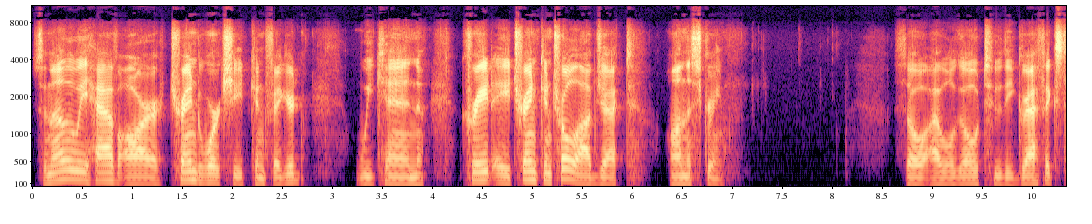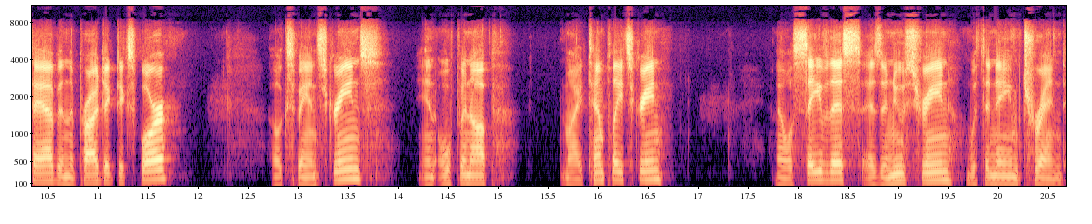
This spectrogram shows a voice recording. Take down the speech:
So now that we have our trend worksheet configured, we can create a trend control object on the screen. So I will go to the graphics tab in the project explorer. I'll expand screens and open up my template screen. And I will save this as a new screen with the name trend.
